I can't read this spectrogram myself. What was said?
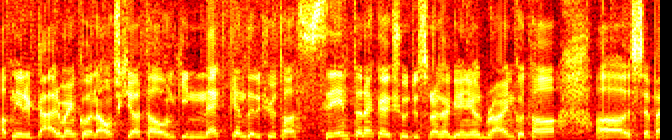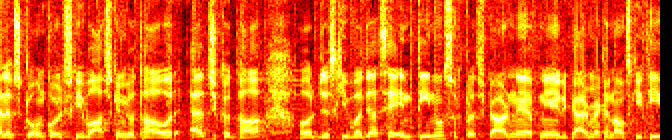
अपनी रिटायरमेंट को अनाउंस किया था। उनकी नेक के अंदर इशू था। सेम तरह का इशू जिस तरह का गेनियल ब्राइन को था इससे पहले स्टोन कोल्ड्स की वास्किन को था और एज को था और जिसकी वजह से इन तीनों सुपरस्टार ने अपनी रिटायरमेंट अनाउंस की थी।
